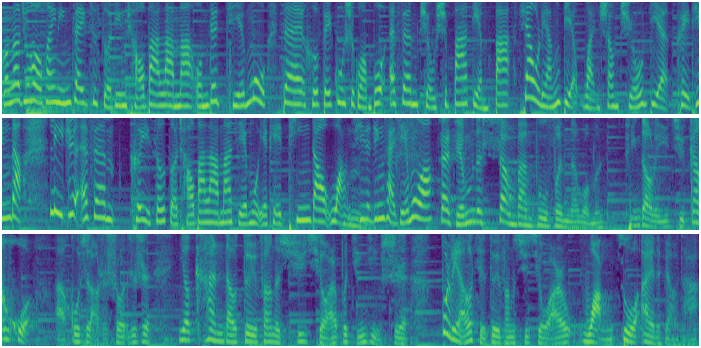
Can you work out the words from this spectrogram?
广告之后，欢迎您再一次锁定《潮爸辣妈》。我们的节目在合肥故事广播 FM 九十八点八，下午两点、晚上九点可以听到。荔枝 FM 可以搜索“潮爸辣妈”节目，也可以听到往期的精彩节目哦。在节目的上半部分呢，我们听到了一句干货啊，过去老师说的就是要看到对方的需求，而不仅仅是不了解对方的需求而妄做爱的表达。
